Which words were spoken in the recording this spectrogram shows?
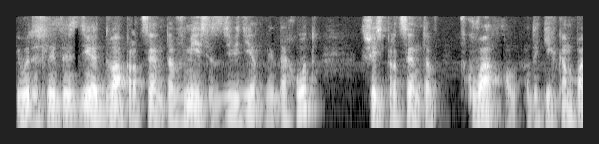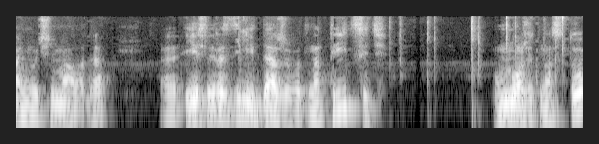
И вот если это сделать 2% в месяц дивидендный доход, 6% в квартал, а таких компаний очень мало, да? Э, если разделить даже вот на 30, умножить на 100,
